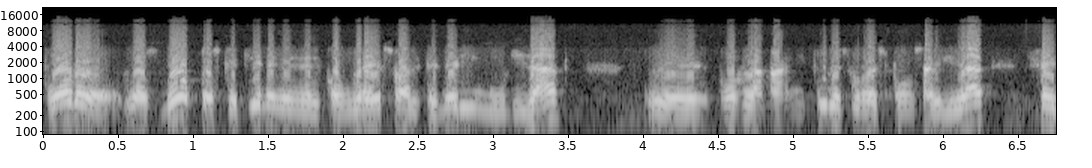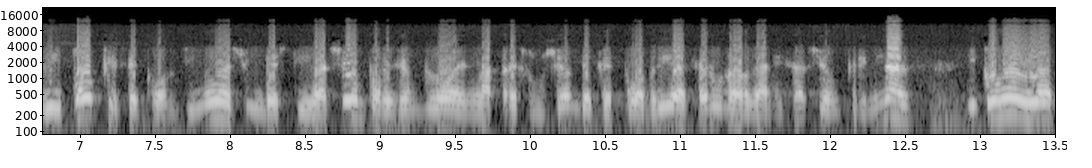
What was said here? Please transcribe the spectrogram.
por los votos que tienen en el Congreso, al tener inmunidad, eh, por la magnitud de su responsabilidad, se evitó que se continúe su investigación, por ejemplo, en la presunción de que podría ser una organización criminal, y con ello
